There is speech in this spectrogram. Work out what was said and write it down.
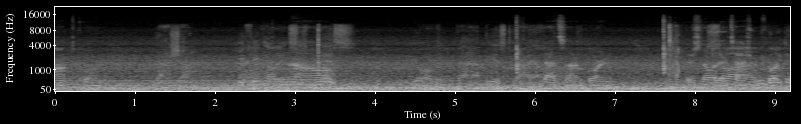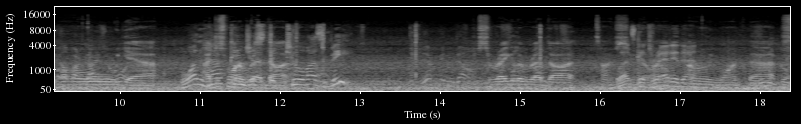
optical. Rasha, if ignorance No. is bliss, you're the happiest guy alive. That's not important. There's no other So, uh, attachment we for going it. to help our guys or Oh, what? yeah. What I just want a red dot. two of us be? They're beaten down. Just a regular red dot times Let's get No, I ready don't- I don't really want that. not going?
